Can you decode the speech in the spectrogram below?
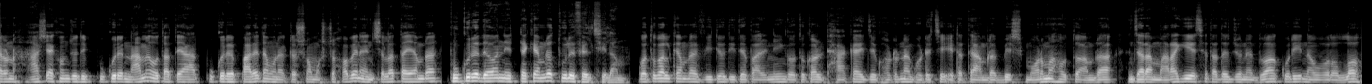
কারণ হাঁস এখন যদি পুকুরে নামেও তাতে আর পুকুরের পারে তেমন একটা সমস্যা হবে না, ইনশাল্লাহ। তাই আমরা পুকুরে দেওয়া নেটটাকে আমরা তুলে ফেলছিলাম। গতকালকে আমরা ভিডিও দিতে পারিনি। গতকাল ঢাকায় যে ঘটনা ঘটেছে, এটাতে আমরা বেশ মর্মাহত। আমরা যারা মারা গিয়েছে, তাদের জন্য দোয়া করি। নওয়াল্লাহ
